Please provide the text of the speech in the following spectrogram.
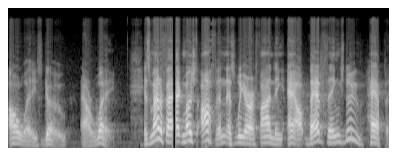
always go our way. As a matter of fact, most often, as we are finding out, bad things do happen.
